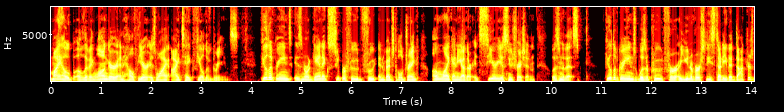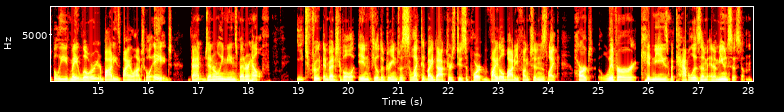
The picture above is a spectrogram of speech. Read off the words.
My hope of living longer and healthier is why I take Field of Greens. Field of Greens is an organic superfood fruit and vegetable drink unlike any other. It's serious nutrition. Listen to this. Field of Greens was approved for a university study that doctors believe may lower your body's biological age. That generally means better health. Each fruit and vegetable in Field of Greens was selected by doctors to support vital body functions like heart, liver, kidneys, metabolism, and immune system.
